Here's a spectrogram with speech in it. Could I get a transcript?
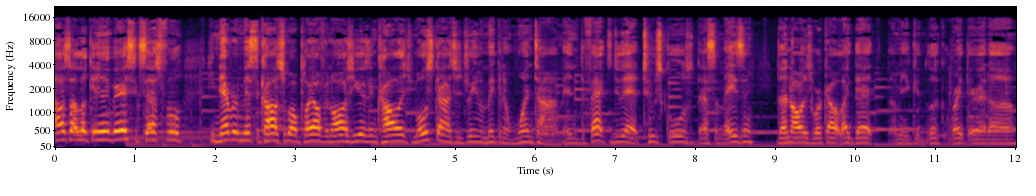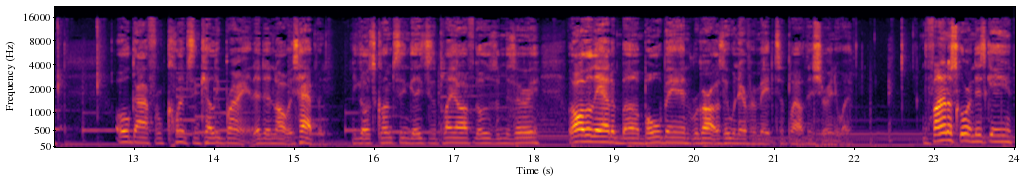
outside looking in, very successful. He never missed a college football playoff in all his years in college. Most guys just dream of making it one time, and the fact to do that at two schools, that's amazing. Doesn't always work out like that. I mean, you could look right there at uh, old guy from Clemson, Kelly Bryant. That doesn't always happen. He goes to Clemson, gets to the playoff, goes to Missouri. Although they had a uh, bowl ban, regardless, they would never have made it to the playoff this year anyway. The final score in this game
